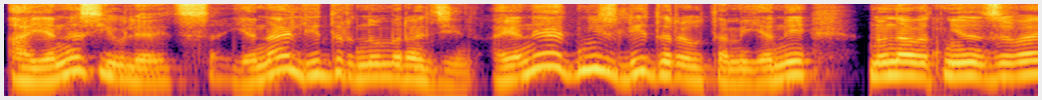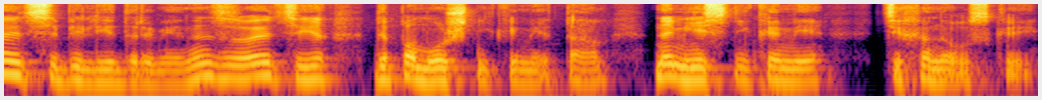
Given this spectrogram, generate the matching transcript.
а яна з'яўляецца. Яна лідар номер один а яны адні з лідараў там яны ну нават не называюць сябе лідарамі называюцца дапамочнікамі там намеснікамі ціхановскай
